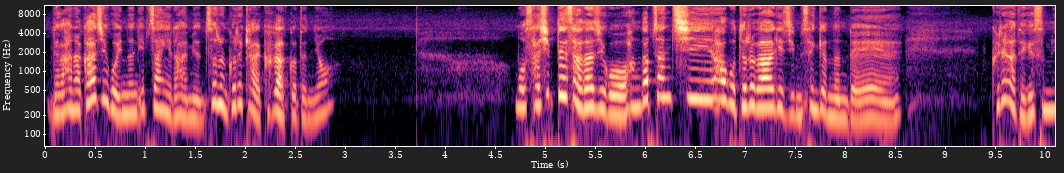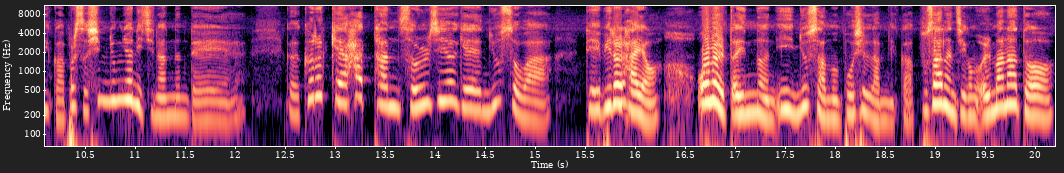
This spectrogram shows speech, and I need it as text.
내가 하나 가지고 있는 입장이라 하면 저는 그렇게 할 것 같거든요. 뭐 40대 사가지고 환갑잔치 하고 들어가게 지금 생겼는데 그래가 되겠습니까? 벌써 16년이 지났는데 그 그렇게 핫한 서울 지역의 뉴스와 대비를 하여 오늘 떠 있는 이 뉴스 한번 보실랍니까? 부산은 지금 얼마나 더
